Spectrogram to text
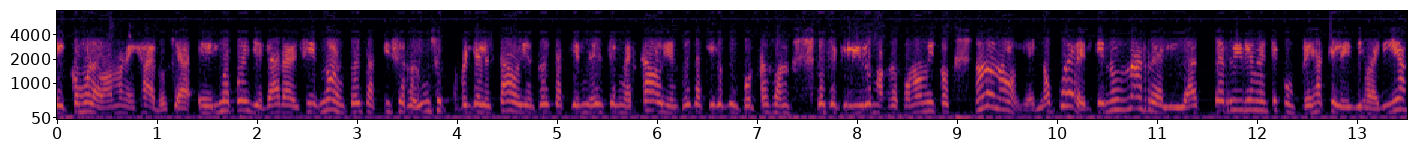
Eh, ¿Cómo la va a manejar? O sea, él no puede llegar a decir, no, entonces aquí se reduce el papel del Estado y entonces aquí es el mercado y entonces aquí lo que importa son los equilibrios macroeconómicos. No, no, no, él no puede, él tiene una realidad terriblemente compleja que le llevaría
